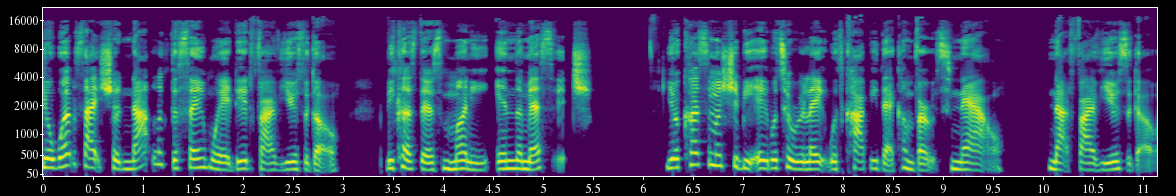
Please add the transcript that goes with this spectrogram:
Your website should not look the same way it did five years ago because there's money in the message. Your customers should be able to relate with copy that converts now, not five years ago.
